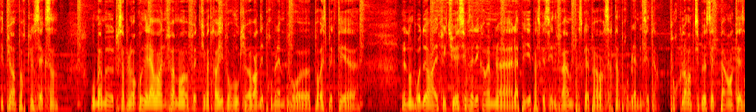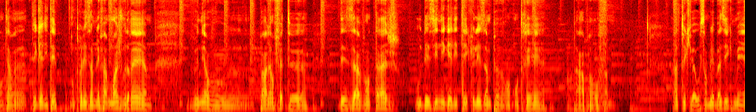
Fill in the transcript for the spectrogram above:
et peu importe le sexe. hein, ou même euh, tout simplement que vous allez avoir une femme en fait qui va travailler pour vous, qui va avoir des problèmes pour, euh, respecter euh, le nombre d'heures à effectuer, si vous allez quand même la, payer parce que c'est une femme, parce qu'elle peut avoir certains problèmes, etc. Pour clore un petit peu cette parenthèse en termes d'égalité entre les hommes et les femmes, moi je voudrais euh, venir vous parler en fait euh, des avantages ou des inégalités que les hommes peuvent rencontrer euh, par rapport aux femmes. Un truc qui va vous sembler basique, mais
